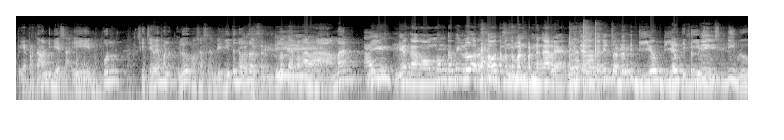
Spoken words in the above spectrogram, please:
Ya pertama dibiasain, pun si cewek men- lu nggak usah sedih gitu dong. Lu kayak pengalaman, Dia, dia nggak ngomong tapi lu harus tahu teman-teman pendengar ya. Lu jangan tadi codotnya diem diem Berarti sedih. diem sedih bro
